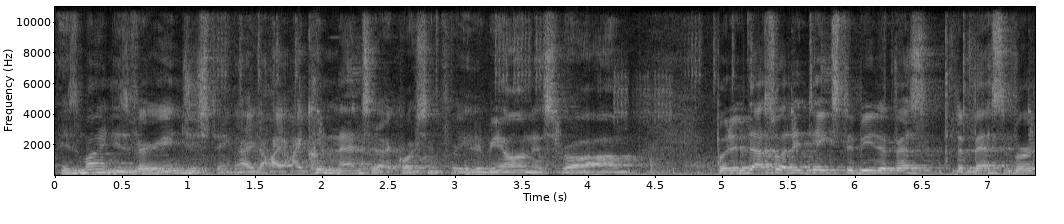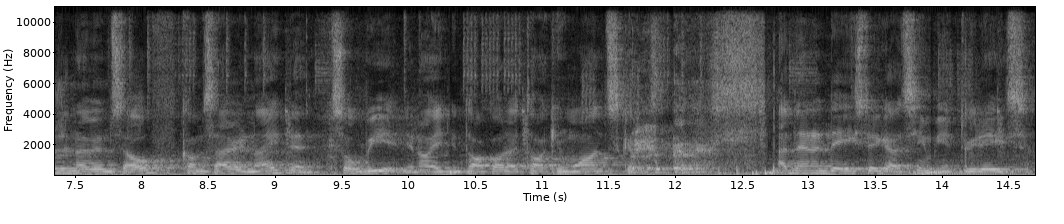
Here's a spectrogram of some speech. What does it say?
His mind is very interesting. I, I, I couldn't answer that question for you, to be honest, bro. Um, but if that's what it takes to be the best, the best version of himself come Saturday night, then so be it. You know, he can talk all that talk he wants, because at the end of the day, he still got to see me in three days.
